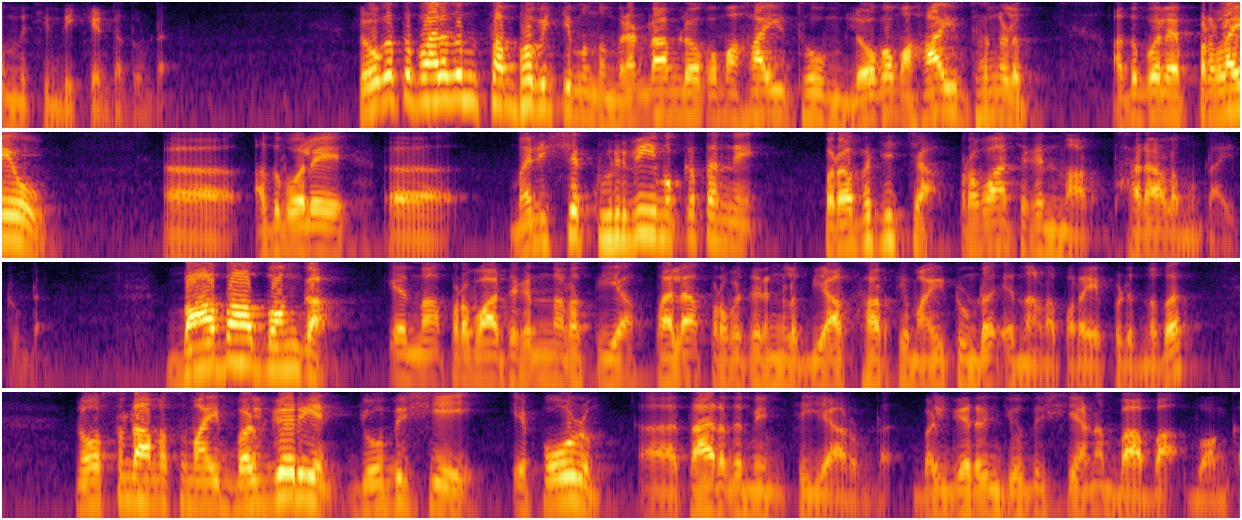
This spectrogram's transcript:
ഒന്ന് ചിന്തിക്കേണ്ടതുണ്ട്. ലോകത്ത് പലതും സംഭവിക്കുമെന്നും രണ്ടാം ലോക മഹായുദ്ധവും ലോകമഹായുദ്ധങ്ങളും അതുപോലെ പ്രളയവും അതുപോലെ മനുഷ്യക്കുരുതിയുമൊക്കെ തന്നെ പ്രവചിച്ച പ്രവാചകന്മാർ ധാരാളമുണ്ടായിട്ടുണ്ട് ബാബ വങ്ക എന്ന പ്രവാചകൻ നടത്തിയ പല പ്രവചനങ്ങളും യാഥാർത്ഥ്യമായിട്ടുണ്ട് എന്നാണ് പറയപ്പെടുന്നത്. നോസ്ട്രഡാമസുമായി ബൾഗേറിയൻ ജ്യോതിഷിയെ എപ്പോഴും താരതമ്യം ചെയ്യാറുണ്ട്. ബൾഗേറിയൻ ജ്യോതിഷിയാണ് ബാബ വാങ്ക.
